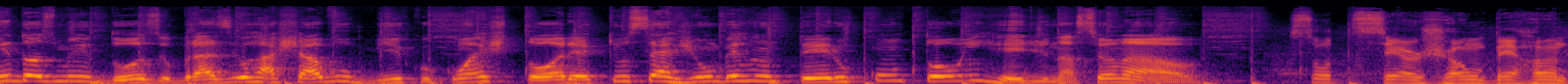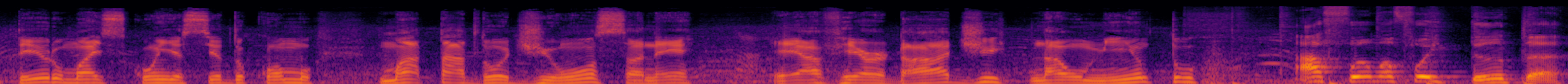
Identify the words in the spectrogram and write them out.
Em 2012, o Brasil rachava o bico com a história que o Sergião Berranteiro contou em rede nacional. Sou de Serjão Berranteiro, mais conhecido como Matador de Onça, né? É a verdade, não minto. A fama foi tanta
